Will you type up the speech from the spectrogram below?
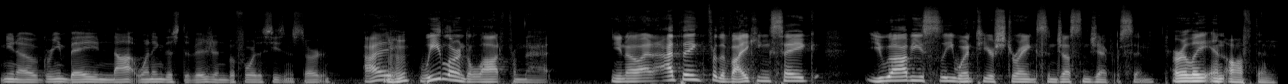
you know Green Bay not winning this division before the season started. I Mhm. we learned a lot from that. You know, and I think for the Vikings' sake, you obviously went to your strengths in Justin Jefferson. Early and often.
